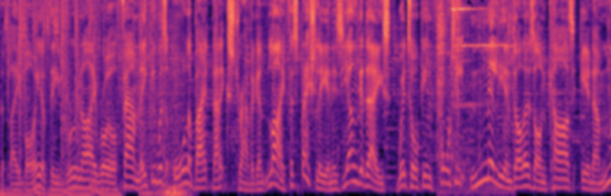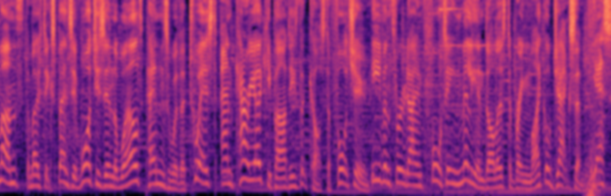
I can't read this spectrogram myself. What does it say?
The playboy of the Brunei royal family, he was all about that extravagant extravagant life, especially in his younger days. We're talking $40 million on cars in a month, the most expensive watches in the world, pens with a twist, and karaoke parties that cost a fortune. He even threw down $14 million to bring Michael Jackson, yes,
